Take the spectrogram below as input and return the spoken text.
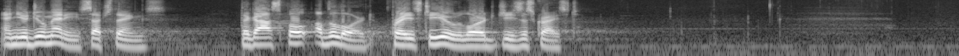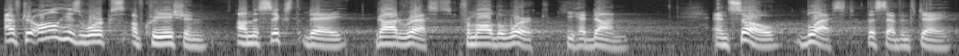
and you do many such things. The Gospel of the Lord. Praise to you, Lord Jesus Christ. After all his works of creation, on the sixth day, God rests from all the work he had done, and so blessed the seventh day.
